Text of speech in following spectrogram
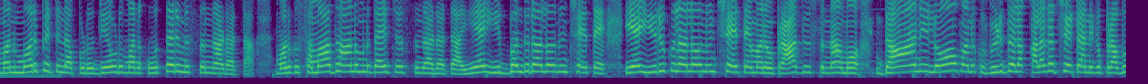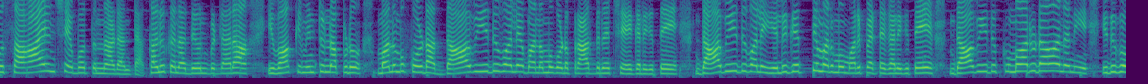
మనం మొరపెట్టినప్పుడు దేవుడు మనకు ఉత్తరం ఇస్తున్నాడట మనకు సమాధానమును దయచేస్తున్నాడట. ఏ ఇబ్బందులలో నుంచి అయితే ఏ ఇరుకులలో నుంచి అయితే మనం ప్రార్థిస్తున్నామో దానిలో మనకు విడుదల కలగచేయటానికి ప్రభు సహాయం చేయబోతున్నాడంట. కనుక నా దేవుని బిడ్డారా ఈ వాక్యం వింటున్నప్పుడు మనము కూడా దావీదు వలె మనము కూడా ప్రార్థన చేయగలిగితే దావీదు వలె ఎలుగెత్తి మనము మరిపెట్టగలిగితే దావీదు కుమారుడా అని ఇదిగో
